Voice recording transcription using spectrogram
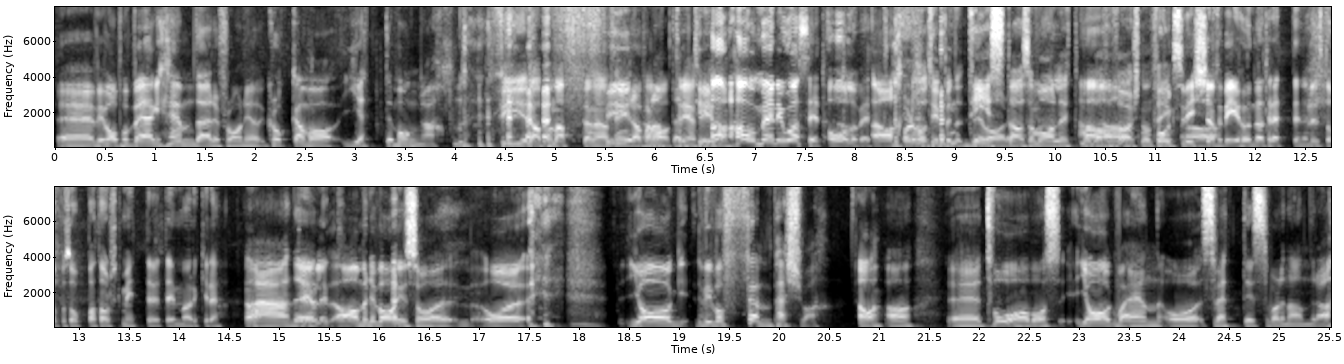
Eh, vi var på väg hem därifrån. Klockan var jättemånga. Fyra på natten. Fyra på natten, Ja, tre, typ. fyra. How, how many was it? All of it. Ja. Och det var typ en tisdag det. som vanligt. Man bara får för sig någonting. Folk swishar Ja. förbi 130 när du står på soppatorsk mitt ute i mörkret. Ja, det, ja, men det var ju så. Och jag... Vi var fem pers va? Ja. Ja, eh, två av oss. Jag var en och Svettis var den andra.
